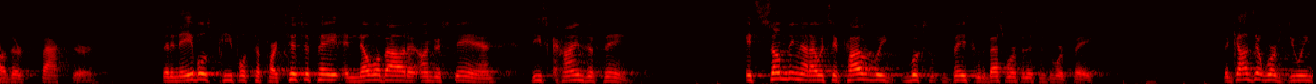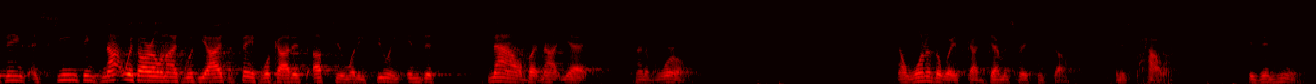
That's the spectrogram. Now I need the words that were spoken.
other factor that enables people to participate and know about and understand these kinds of things. It's something that I would say probably looks basically the best word for this is the word faith. That God's at work doing things and seeing things not with our own eyes, but with the eyes of faith, what God is up to and what He's doing in this now but not yet kind of world. Now, one of the ways God demonstrates himself in his power is in healing.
